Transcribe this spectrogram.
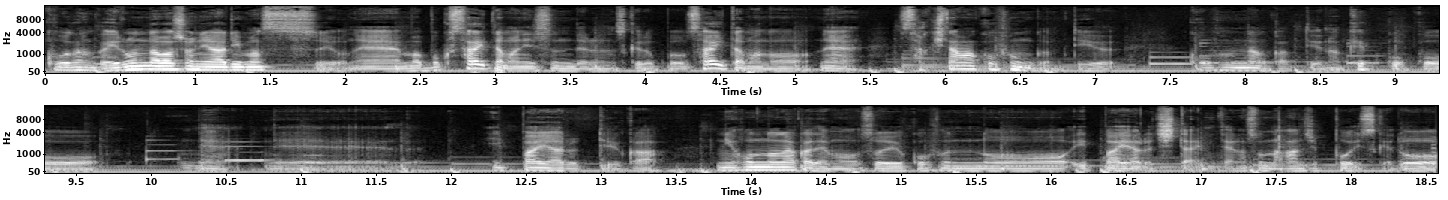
構なんかいろんな場所にありますよね、まあ、僕埼玉に住んでるんですけどこう埼玉のね埼玉古墳群っていう古墳なんかっていうのは結構こうねねいっぱいあるっていうか日本の中でもそういう古墳のいっぱいある地帯みたいなそんな感じっぽいですけど、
